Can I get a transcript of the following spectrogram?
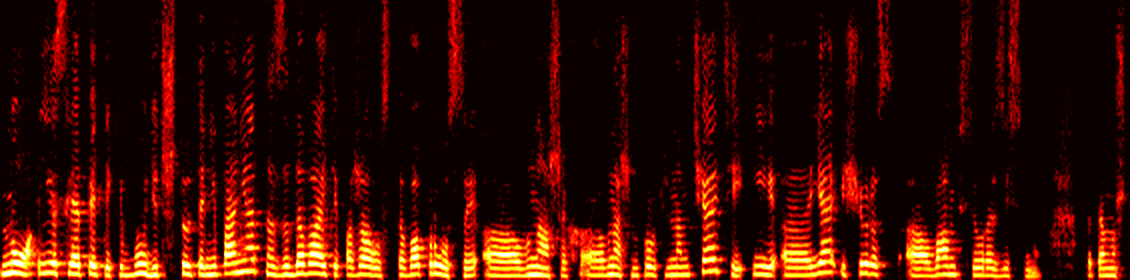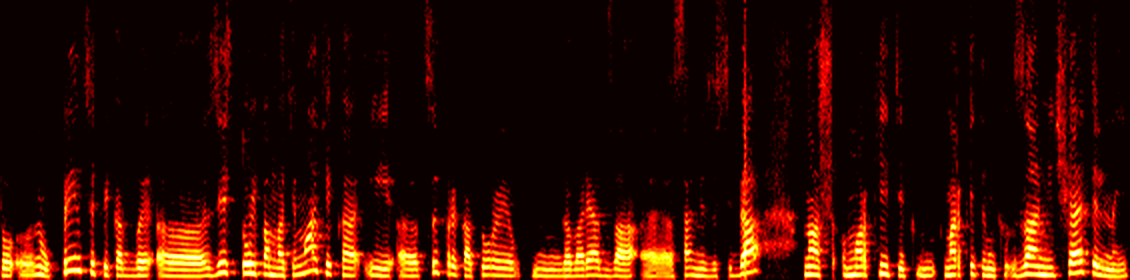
но если опять-таки будет что-то непонятно, задавайте, пожалуйста, вопросы а, в, наших, в нашем профильном чате, и я еще раз вам все разъясню. Потому что, э, ну, в принципе, как бы здесь только математика и цифры, которые говорят за, сами за себя. Наш маркетинг, маркетинг замечательный,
